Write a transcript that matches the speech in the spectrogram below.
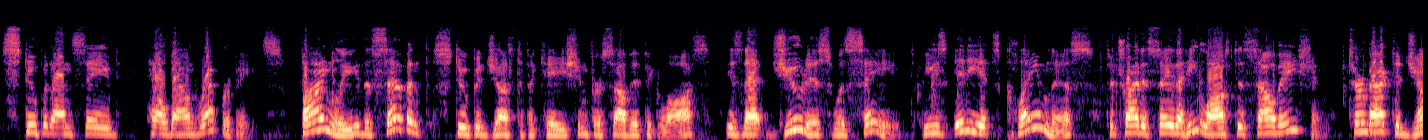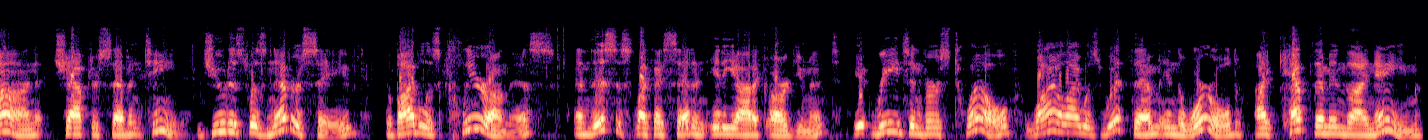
stupid, unsaved, hell-bound reprobates. Finally, the seventh stupid justification for salvific loss is that Judas was saved. These idiots claim this to try to say that he lost his salvation. Turn back to John chapter 17. Judas was never saved. The Bible is clear on this. And this is, like I said, an idiotic argument. It reads in verse 12 While I was with them in the world, I kept them in thy name.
